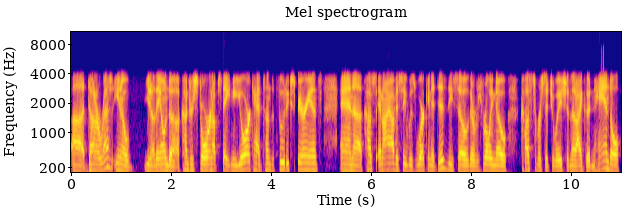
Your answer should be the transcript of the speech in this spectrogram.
uh done a rest you know you know they owned a, a country store in upstate New York, had tons of food experience, and uh, cus- and I obviously was working at Disney, so there was really no customer situation that I couldn't handle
